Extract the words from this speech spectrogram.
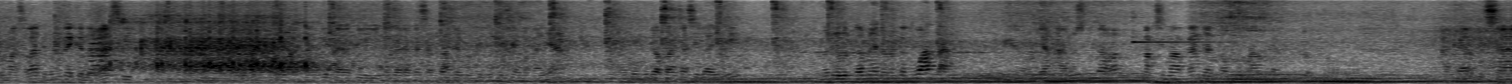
bermasalah dengan regenerasi. Kekuatan kita di negara kesatuan Republik Indonesia. Makanya pemuda Pancasila ini menurut kami adalah kekuatan yang harus kita maksimalkan dan optimalkan. Agar bisa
